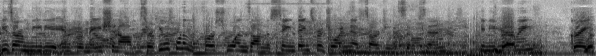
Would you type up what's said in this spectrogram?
He's our media information officer. He was one of the first ones on the scene. Thanks for joining us, Sergeant Simpson. Can you hear me? Great.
